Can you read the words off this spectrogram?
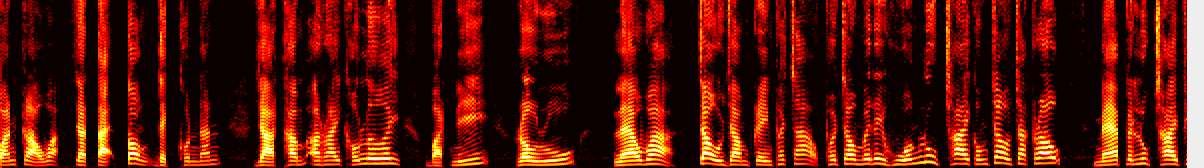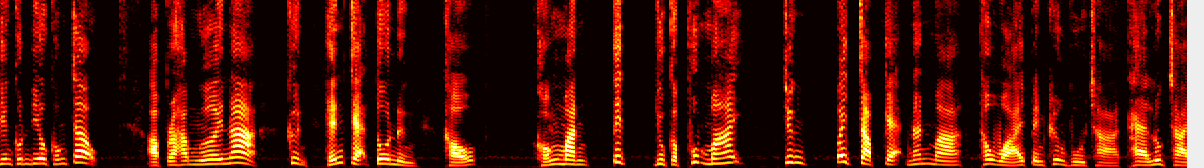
วรรค์กล่าวว่าอย่าแตะต้องเด็กคนนั้น อย่าทำอะไรเขาเลย บัดนี้ เรารู้แล้วว่าเจ้ายำเกรงพระเจ้าเพราะเจ้าไม่ได้หวงลูกชายของเจ้าจากเรา แม้เป็นลูกชายเพียงคนเดียวของเจ้า อับราฮัมเงยหน้าขึ้นเห็นแกะตัวหนึ่ง เขาของมันติดอยู่กับพุ่มไม้ จึงไปจับแกะนั้นมาถวายเป็นเครื่องบูชาแทนลูกชาย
